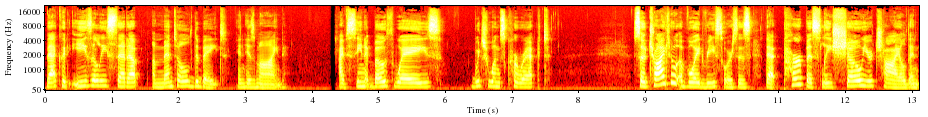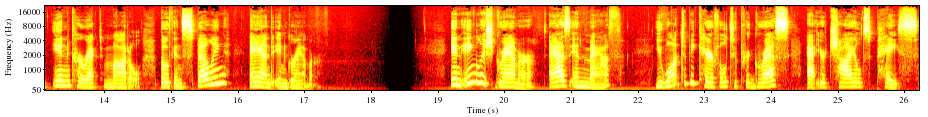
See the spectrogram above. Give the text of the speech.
that could easily set up a mental debate in his mind. I've seen it both ways. Which one's correct? So try to avoid resources that purposely show your child an incorrect model, both in spelling and in grammar. In English grammar, as in math, you want to be careful to progress at your child's pace,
